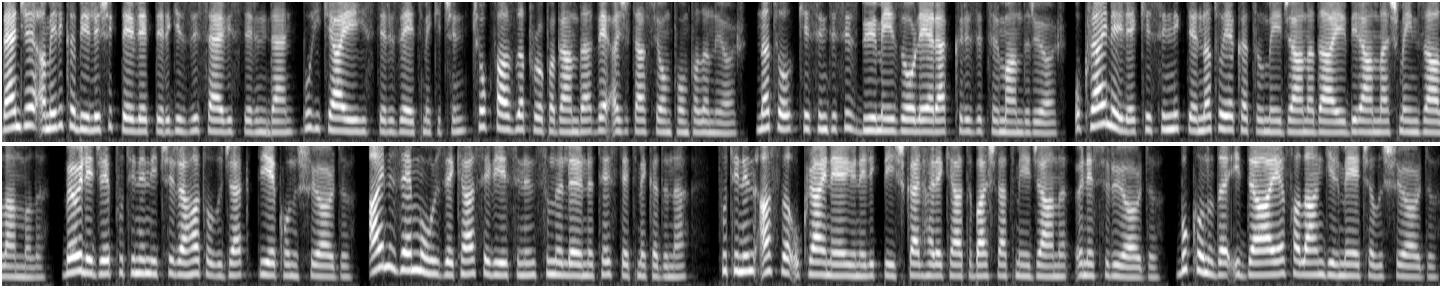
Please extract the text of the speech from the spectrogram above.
Bence Amerika Birleşik Devletleri gizli servislerinden bu hikayeyi histerize etmek için çok fazla propaganda ve ajitasyon pompalanıyor. NATO, kesintisiz büyümeyi zorlayarak krizi tırmandırıyor. Ukrayna ile kesinlikle NATO'ya katılmayacağına dair bir anlaşma imzalanmalı. Böylece Putin'in içi rahat olacak diye konuşuyordu. Aynı Zemmour zeka seviyesinin sınırlarını test etmek adına, Putin'in asla Ukrayna'ya yönelik bir işgal harekatı başlatmayacağını öne sürüyordu. Bu konuda iddiaya falan girmeye çalışıyordu.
